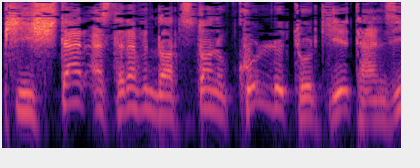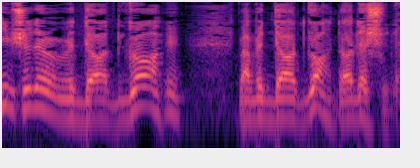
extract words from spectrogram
پیشتر از طرف دادستان کل ترکیه تنظیم شده و به دادگاه و به دادگاه داده شده.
